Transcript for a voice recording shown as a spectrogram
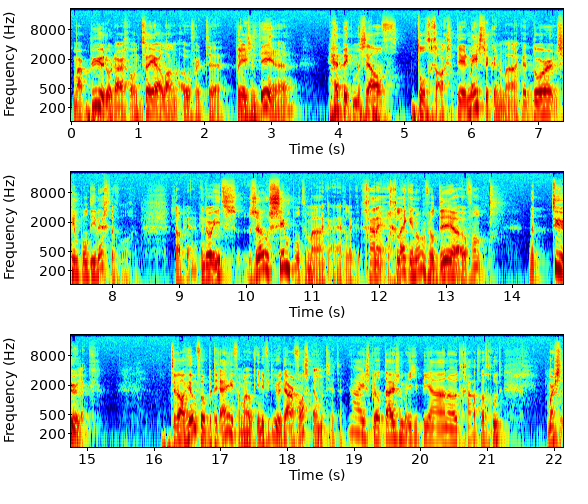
Maar puur door daar gewoon twee jaar lang over te presenteren, heb ik mezelf tot geaccepteerd meester kunnen maken door simpel die weg te volgen. Snap je? En door iets zo simpel te maken eigenlijk, gaan er gelijk enorm veel deuren over van natuurlijk Terwijl heel veel bedrijven, maar ook individuen daar vast komen te zitten. Ja, je speelt thuis een beetje piano, het gaat wel goed. Maar ze,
